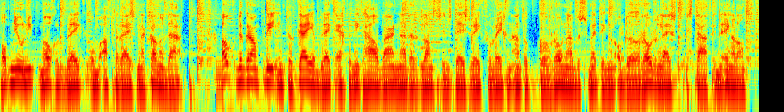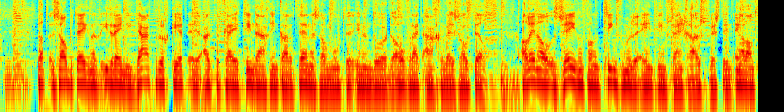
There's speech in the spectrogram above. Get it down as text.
opnieuw niet mogelijk bleek om af te reizen naar Canada. Ook de Grand Prix in Turkije bleek echter niet haalbaar... nadat het land sinds deze week vanwege een aantal coronabesmettingen... op de rode lijst staat in Engeland. Dat zou betekenen dat iedereen die daar terugkeert eh, uit Turkije... 10 dagen in quarantaine zou moeten in een door de overheid aangewezen hotel. Alleen al 7 van de 10 Formule 1-teams zijn gehuisvest in Engeland.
